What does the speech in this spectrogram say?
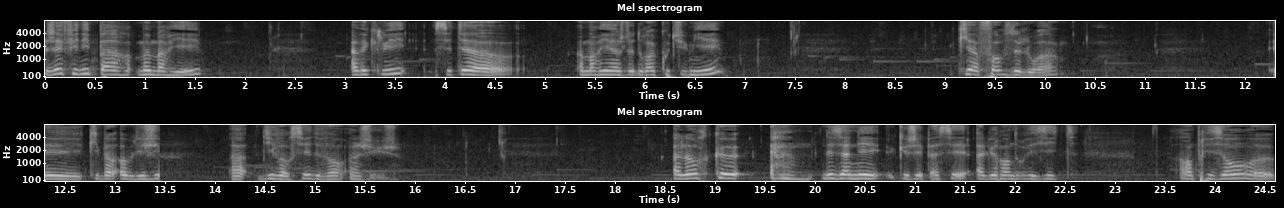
j'ai fini par me marier. Avec lui, c'était un, un mariage de droit coutumier qui, à force de loi, et qui m'a obligé à divorcer devant un juge. Alors que les années que j'ai passées à lui rendre visite en prison, euh,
